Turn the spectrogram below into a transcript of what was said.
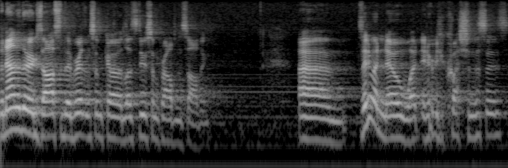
So now that they're exhausted, they've written some code, let's do some problem solving. Um, does anyone know what interview question this is?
